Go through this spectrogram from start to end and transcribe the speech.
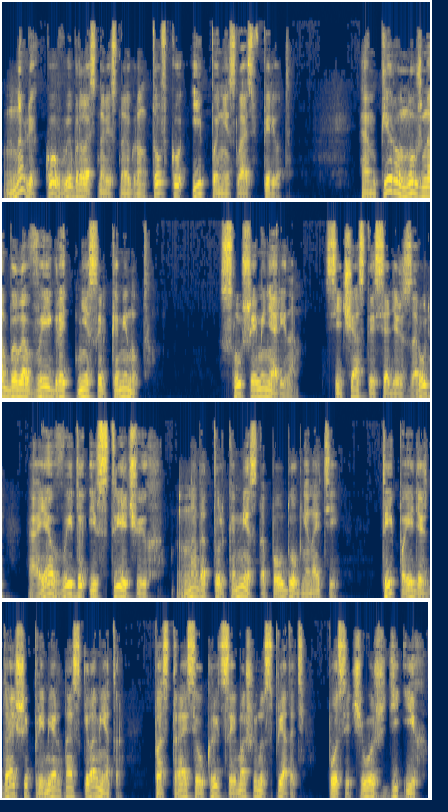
но легко выбралась на лесную грунтовку и понеслась вперед. Амперу нужно было выиграть несколько минут. «Слушай меня, Рина. Сейчас ты сядешь за руль, а я выйду и встречу их, надо только место поудобнее найти. Ты поедешь дальше примерно с километр. Постарайся укрыться и машину спрятать, после чего жди их,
